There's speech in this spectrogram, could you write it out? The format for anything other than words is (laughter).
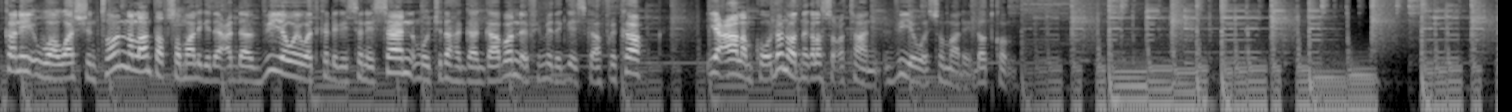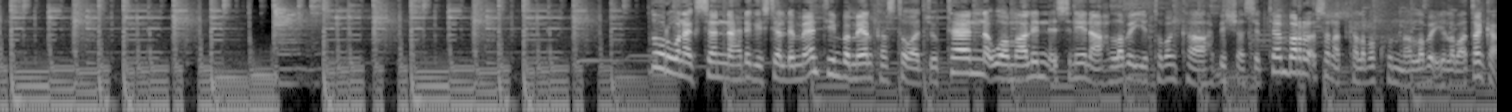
halkani waa washington. Laanta af soomaaliga idaacadda v o a waad ka dhagaysanaysaan mawjadaha gaagaaban efemyada geeska afrika iyo caalamka oo dhan o ad nagala socotaan v o a somaly com duhur wanaagsan. Ah dhegaystayaal dhammaantiinba meel kasta oo aad joogtaan. Waa maalin isniin ah laba iyo tobanka bisha sebtembar sannadka laba kun laba iyo labaatanka.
